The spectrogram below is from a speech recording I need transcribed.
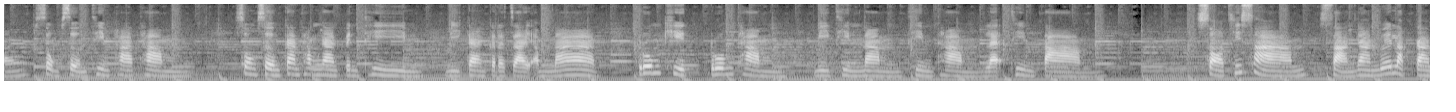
2 ส่งเสริมทีมพาธรรม ส่งเสริมการทำงานเป็นทีม มีการกระจายอำนาจ ร่วมคิด ร่วมทำมีทีมนำทีมทำและทีมตาม สอที่ 3 สารงานด้วยหลักการ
